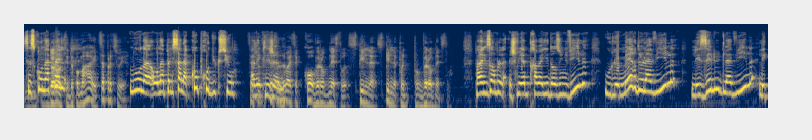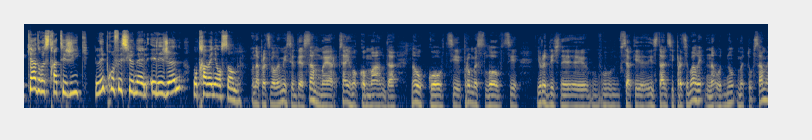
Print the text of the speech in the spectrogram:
C'est ce qu'on appelle- допомагають, це працює. Nous on, a- on appelle ça la coproduction Це, avec les це, називається ко-виробництво, спільне, спільне виробництво. Par exemple, je viens de travailler dans une ville où le maire de la ville, les élus de la ville, les cadres stratégiques, les professionnels et les jeunes ont travaillé ensemble. Вона працювала в місці, де сам мер, вся його команда, науковці, промисловці, юридичні е, в- всякі інстанції працювали на одну мету, саме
